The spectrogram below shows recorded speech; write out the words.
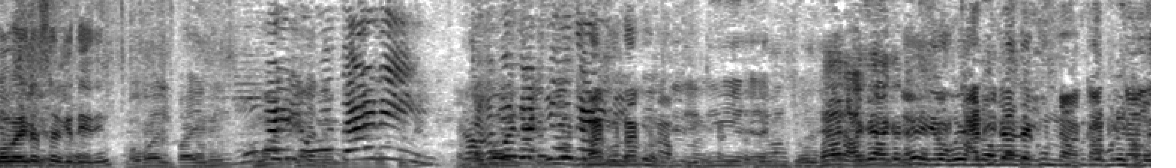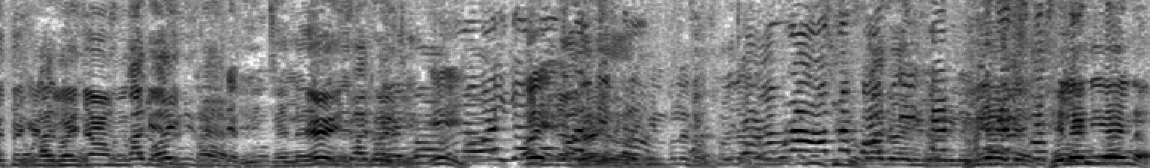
মোবাইলটা স্যারকে দিয়ে দিন। মোবাইল পাইনি। দেয়নি। দিদি স্যার আগে আগে গাড়িটা দেখুন না কাটি নালে থেকে নিয়ে যাওয়া মুশকিল। আমরা পাবলিক ঠেলে নিয়ে আয় না।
